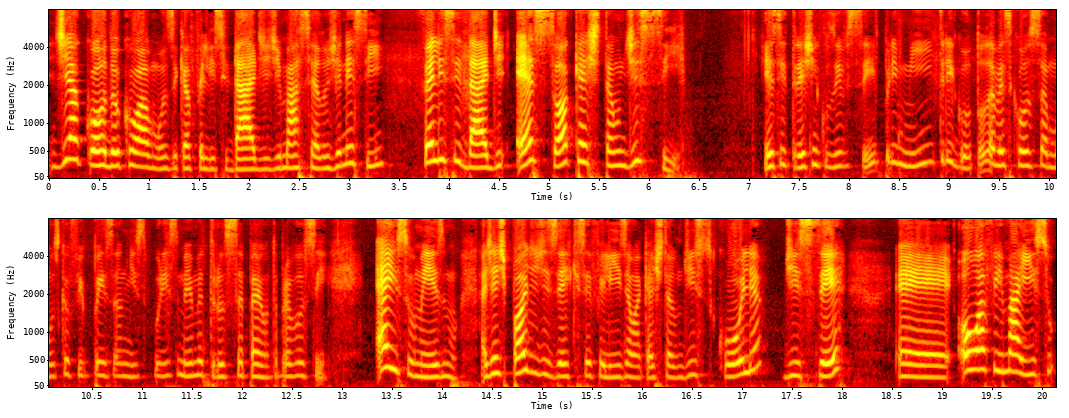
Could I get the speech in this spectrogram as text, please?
de acordo com a música Felicidade, de Marcelo Genesi, felicidade é só questão de si. Esse trecho, inclusive, sempre me intrigou. Toda vez que eu ouço essa música, eu fico pensando nisso. Por isso mesmo eu trouxe essa pergunta para você. É isso mesmo? A gente pode dizer que ser feliz é uma questão de escolha, de ser, é, ou afirmar isso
